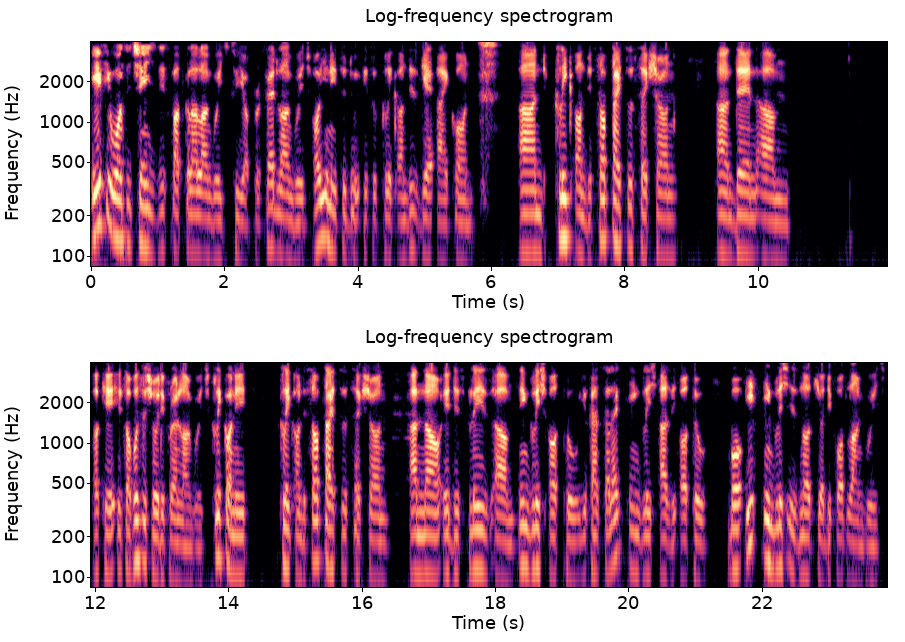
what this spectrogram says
if you want to change this particular language to your preferred language, all you need to do is to click on this gear icon and click on the subtitle section and then um okay it's supposed to show different language. Click on it click on the subtitle section and now it displays um english auto. You can select english as the auto but if english is not your default language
